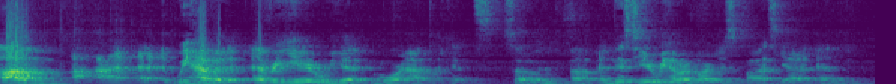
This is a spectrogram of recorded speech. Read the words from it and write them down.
Um, I, I, I- we have a every year we get more applicants. So, um, and this year we have our largest class yet, and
